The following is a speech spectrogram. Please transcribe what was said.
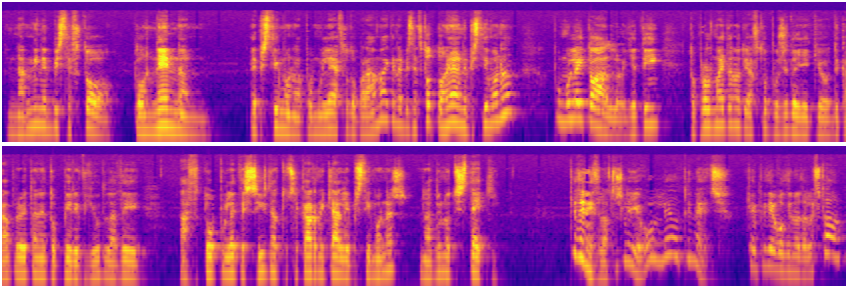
να μην εμπιστευτώ τον έναν επιστήμονα που μου λέει αυτό το πράγμα και να εμπιστευτώ τον έναν επιστήμονα που μου λέει το άλλο. Γιατί το πρόβλημα ήταν ότι αυτό που ζήταγε και ο Ντικάπριο ήταν το peer review, δηλαδή αυτό που λέτε εσείς να το τσεκάρουν και άλλοι επιστήμονες, να δουν ότι στέκει. Και δεν ήθελα. Αυτός λέει: Εγώ λέω ότι είναι έτσι. Και επειδή εγώ δίνω τα λεφτά,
